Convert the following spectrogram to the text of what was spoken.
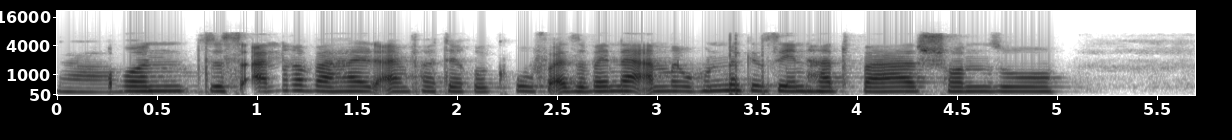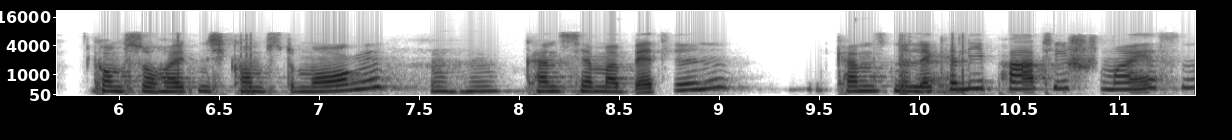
Ja. Und das andere war halt einfach der Rückruf. Also wenn der andere Hunde gesehen hat, war es schon so, kommst du heute nicht, kommst du morgen. Mhm. Kannst ja mal betteln kannst eine Leckerli-Party schmeißen.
